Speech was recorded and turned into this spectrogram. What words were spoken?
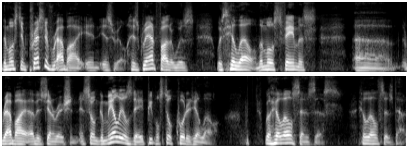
the most impressive rabbi in Israel, his grandfather was, was Hillel, the most famous uh, rabbi of his generation. And so in Gamaliel's day, people still quoted Hillel. Well, Hillel says this. Hillel says that.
